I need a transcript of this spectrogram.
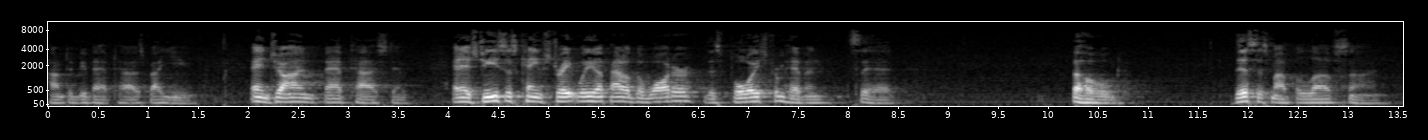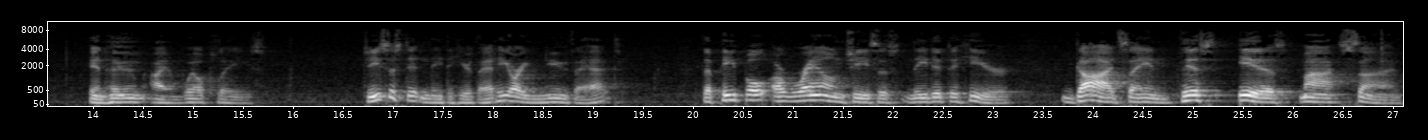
I'm to be baptized by you. And John baptized him. And as Jesus came straightway up out of the water, this voice from heaven said, Behold, this is my beloved Son, in whom I am well pleased. Jesus didn't need to hear that. He already knew that. The people around Jesus needed to hear God saying, this is my son.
